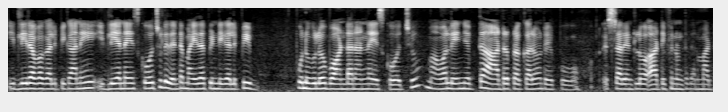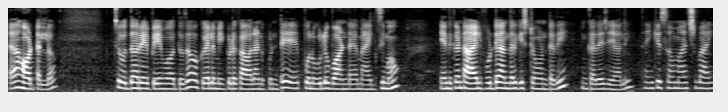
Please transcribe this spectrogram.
ఇడ్లీ రవ్వ కలిపి కానీ ఇడ్లీ అన్న వేసుకోవచ్చు లేదంటే మైదా పిండి కలిపి పునుగులో బోండానన్న వేసుకోవచ్చు. మా వాళ్ళు ఏం చెప్తే ఆర్డర్ ప్రకారం రేపు రెస్టారెంట్లో ఆ టిఫిన్ ఉంటుంది అనమాట హోటల్లో. చూద్దాం రేపు ఏమవుతుందో. ఒకవేళ మీకు కూడా కావాలనుకుంటే పునుగులు బాగుంటాయి మ్యాక్సిమం ఎందుకంటే ఆయిల్ ఫుడ్డే అందరికి ఇష్టం ఉంటుంది. ఇంకా అదే చేయాలి. Thank you so much bye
